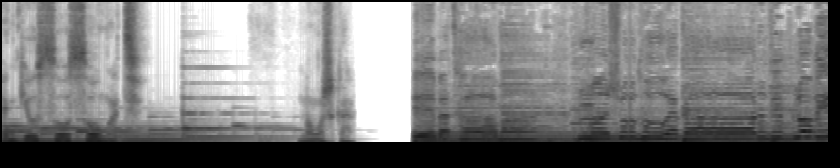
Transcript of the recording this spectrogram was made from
thank you so so much নমস্কার এ ব্যথা আমার নয় শুধু একার বিপ্লবী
